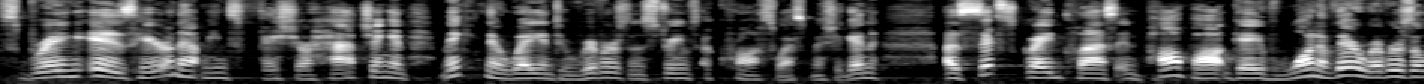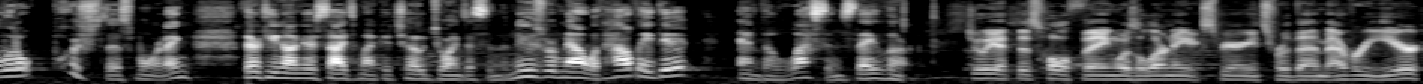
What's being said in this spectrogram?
Spring is here, and that means fish are hatching and making their way into rivers and streams across West Michigan. A sixth grade class in Paw Paw gave one of their rivers a little push this morning. 13 on your side's Micah Cho joins us in the newsroom now with how they did it and the lessons they learned. Juliet, this whole thing was a learning experience for them. Every year,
